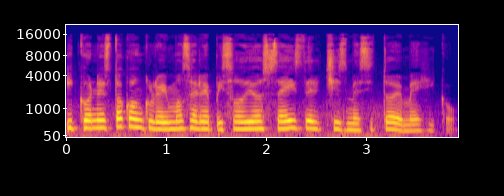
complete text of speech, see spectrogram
Y con esto concluimos el episodio 6 del Chismecito de México.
